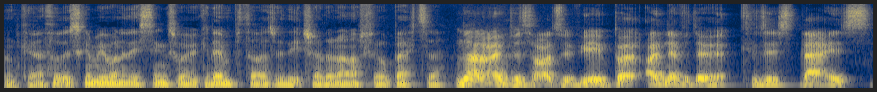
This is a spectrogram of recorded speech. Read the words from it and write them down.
Okay, I thought it was going to be one of these things where we could empathise with each other and I'd feel better. No, I empathise with you, but I never do it because it's that is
